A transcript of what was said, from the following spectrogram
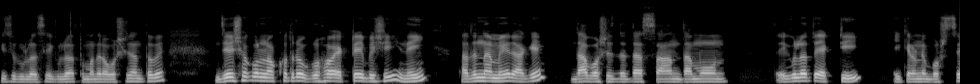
কিছু রুল আছে, এগুলো তোমাদের অবশ্যই জানতে হবে। যে সকল নক্ষত্র গ্রহ একটাই বেশি নেই, তাদের নামের আগে দা বসে দা সান, দা, মন। তো এগুলো তো একটি, এই কারণে বসছে।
